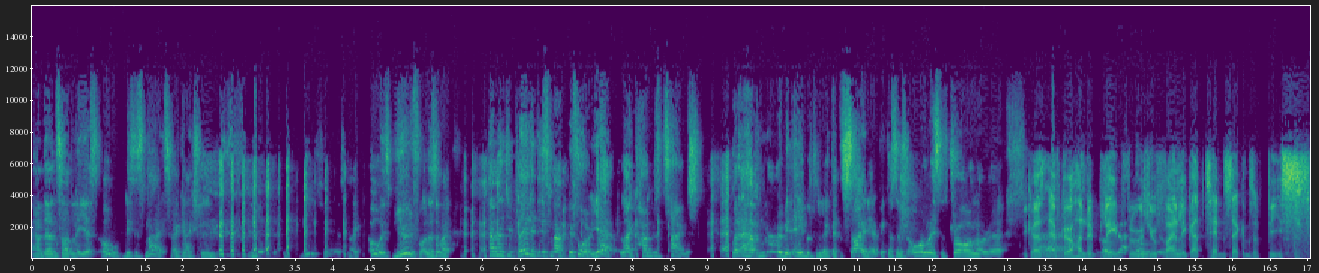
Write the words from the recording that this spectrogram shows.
and then suddenly, yes, oh, this is nice. I can actually it's like, oh, it's beautiful. And so like, haven't you played this map before? Yeah, like hundreds times. But I have never been able to look at the side here because there's always a troll or a. Because uh, after a hundred playthroughs, you finally got ten seconds of peace.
